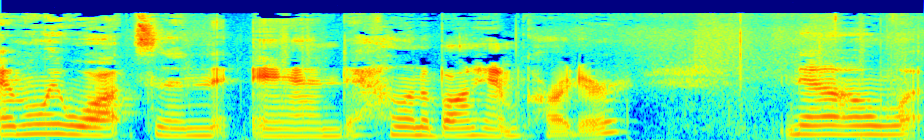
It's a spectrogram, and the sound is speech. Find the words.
Emily Watson, and Helena Bonham Carter. Now,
